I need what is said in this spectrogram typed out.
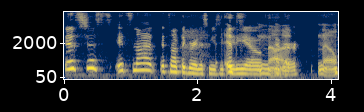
it's just it's not it's not the greatest music It's video not. ever. No.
